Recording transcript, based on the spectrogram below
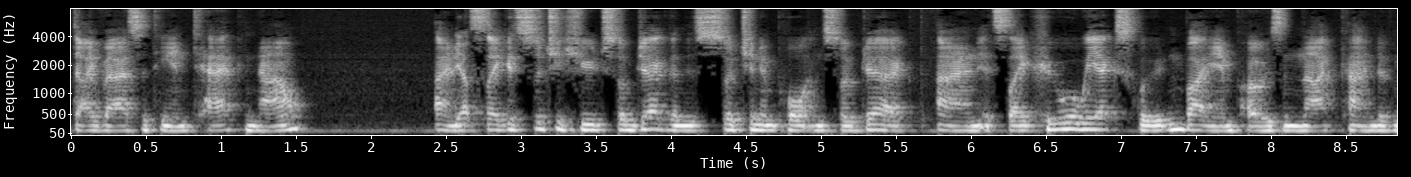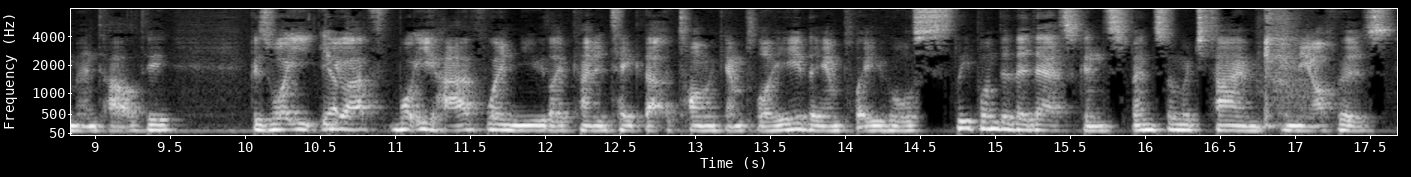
diversity in tech now, and Yep. it's like it's such a huge subject and it's such an important subject, and it's like who are we excluding by imposing that kind of mentality? Because what you, Yep. you have, what you have when you like kind of take that atomic employee, the employee who will sleep under the desk and spend so much time in the office,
